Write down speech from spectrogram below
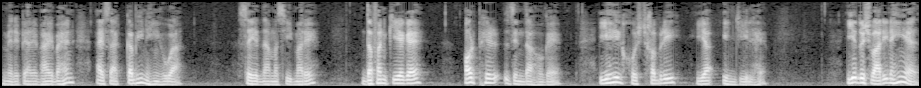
میرے پیارے بھائی بہن ایسا کبھی نہیں ہوا۔ سیدنا مسیح مرے، دفن کیے گئے اور پھر زندہ ہو گئے۔ یہی خوشخبری یا انجیل ہے۔ یہ دشواری نہیں ہے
